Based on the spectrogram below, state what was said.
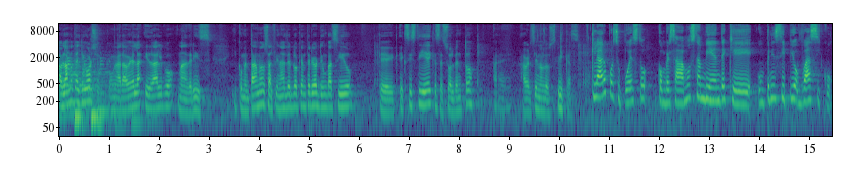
Hablamos del divorcio con Arabela Hidalgo Madrid y comentamos al final del bloque anterior de un vacío que existía y que se solventó. A ver si nos lo explicas. Claro, por supuesto. Conversábamos también de que un principio básico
